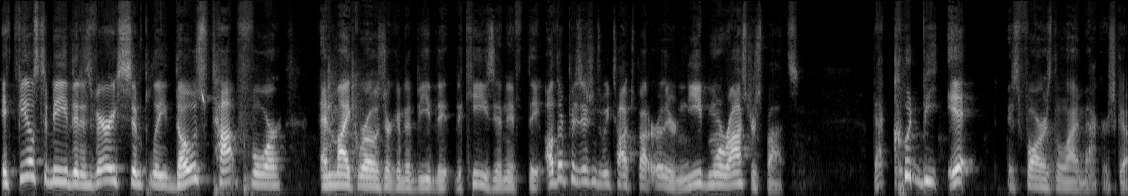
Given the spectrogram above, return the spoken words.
it feels to me that it's very simply those top four and Mike Rose are going to be the, the keys. And if the other positions we talked about earlier need more roster spots, that could be it as far as the linebackers go.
